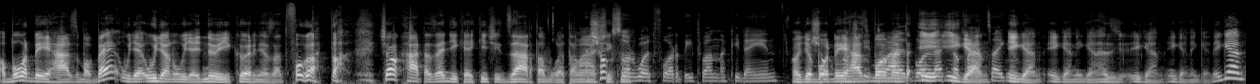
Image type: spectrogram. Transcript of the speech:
a bordéházba be, ugye ugyanúgy egy női környezet fogadta, csak hát az egyik egy kicsit zárta volt a másik. Sokszor volt fordítva annak idején. Hogy a Sok bordéházból ment. I- igen, apáca, igen, igen, igen, ez, igen, igen, igen, igen.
